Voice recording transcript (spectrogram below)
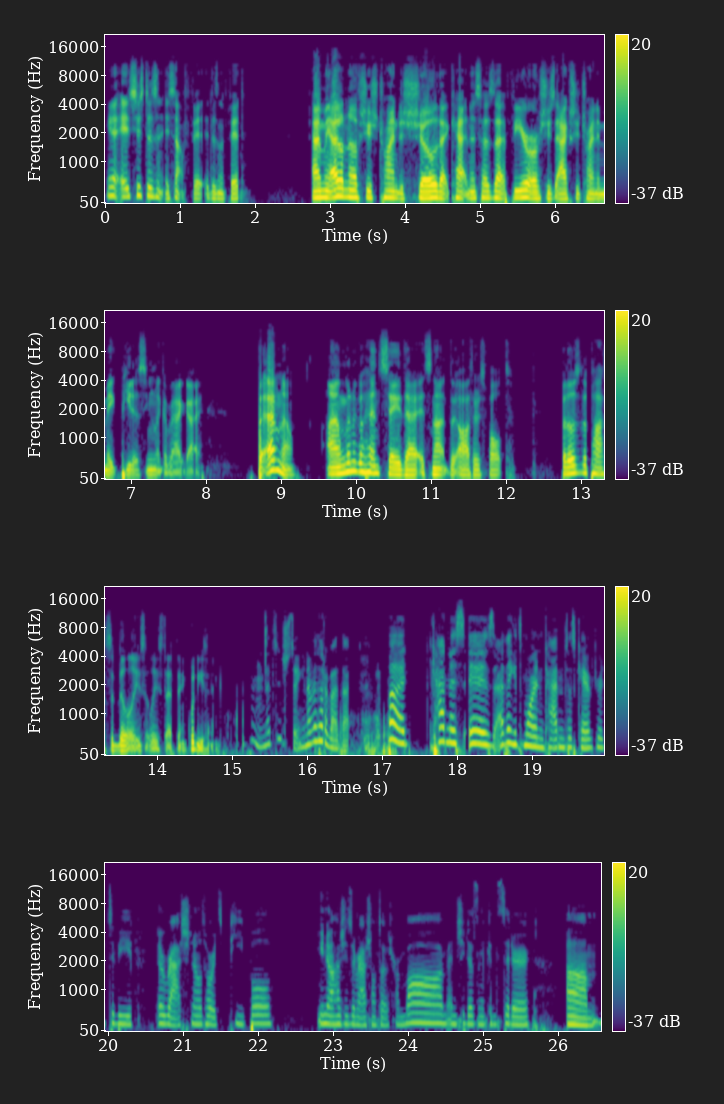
You know, it just doesn't. It's not fit. It doesn't fit. I mean, I don't know if she's trying to show that Katniss has that fear, or if she's actually trying to make Peeta seem like a bad guy. But I don't know. I'm gonna go ahead and say that it's not the author's fault. But those are the possibilities, at least I think. What do you think? Hmm, that's interesting. I never thought about that. But Katniss is. I think it's more in Katniss's character to be irrational towards people. You know how she's irrational towards her mom, and she doesn't consider um,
